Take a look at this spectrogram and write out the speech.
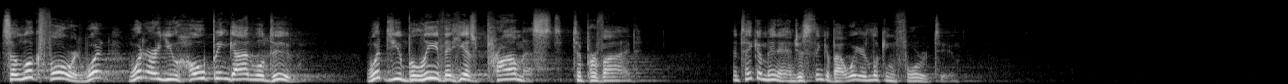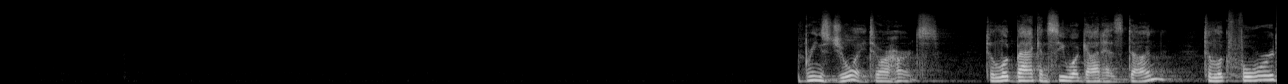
So look forward. What, what are you hoping God will do? What do you believe that He has promised to provide? And take a minute and just think about what you're looking forward to. Brings joy to our hearts to look back and see what God has done, to look forward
